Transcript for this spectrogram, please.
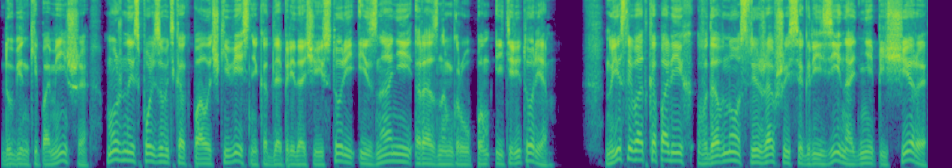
Дубинки поменьше можно использовать как палочки вестника для передачи историй и знаний разным группам и территориям. Но если вы откопали их в давно слежавшейся грязи на дне пещеры,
